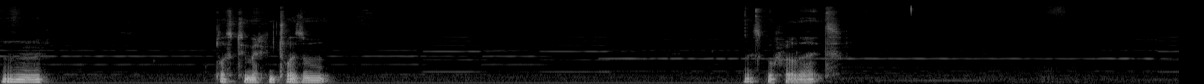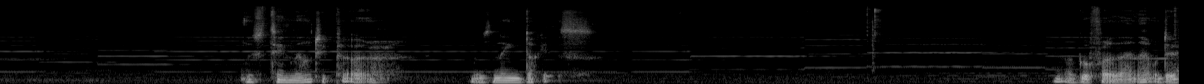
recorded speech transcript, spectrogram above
Hmm. Plus two mercantilism. Let's go for that. Lose 10 military power. Lose 9 ducats. I'll go for that, that will do.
